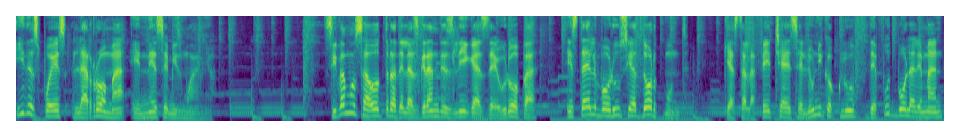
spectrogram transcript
y después la Roma en ese mismo año. Si vamos a otra de las grandes ligas de Europa, está el Borussia Dortmund, que hasta la fecha es el único club de fútbol alemán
